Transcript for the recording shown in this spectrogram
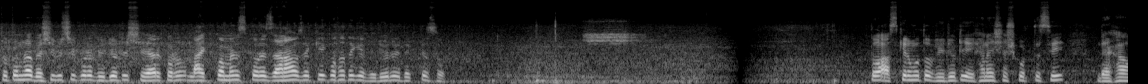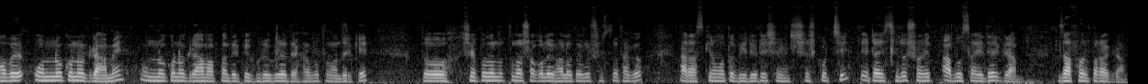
তো তোমরা বেশি বেশি করে ভিডিওটি শেয়ার করো লাইক কমেন্টস করে জানাও যে কে কোথা থেকে ভিডিওটি দেখতেছো। তো আজকের মতো ভিডিওটি এখানেই শেষ করতেছি। দেখা হবে অন্য কোনো গ্রামে, অন্য কোনো গ্রাম আপনাদেরকে ঘুরে ঘুরে দেখাবো তোমাদেরকে। তো সে পর্যন্ত তোমরা সকলেই ভালো থাকো, সুস্থ থাকো। আর আজকের মতো ভিডিওটি শেষ- করছি। এটাই ছিল শহীদ আবু সাইদের গ্রাম, জাফরপাড়া গ্রাম।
